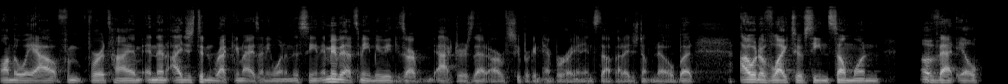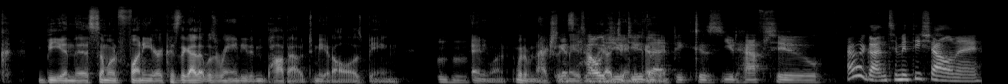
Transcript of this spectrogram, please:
on the way out from for a time and then I just didn't recognize anyone in the scene and maybe that's me maybe these are actors that are super contemporary and stuff that I just don't know but I would have liked to have seen someone of that ilk be in this someone funnier because the guy that was Randy didn't pop out to me at all as being Mhm. anyone would have been actually amazing how would you Jamie do Kennedy. that? Because you'd have to, I would have gotten Timothy Chalamet.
